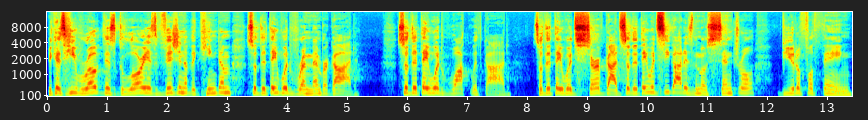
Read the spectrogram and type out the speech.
because he wrote this glorious vision of the kingdom so that they would remember God, so that they would walk with God, so that they would serve God, so that they would see God as the most central, beautiful thing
